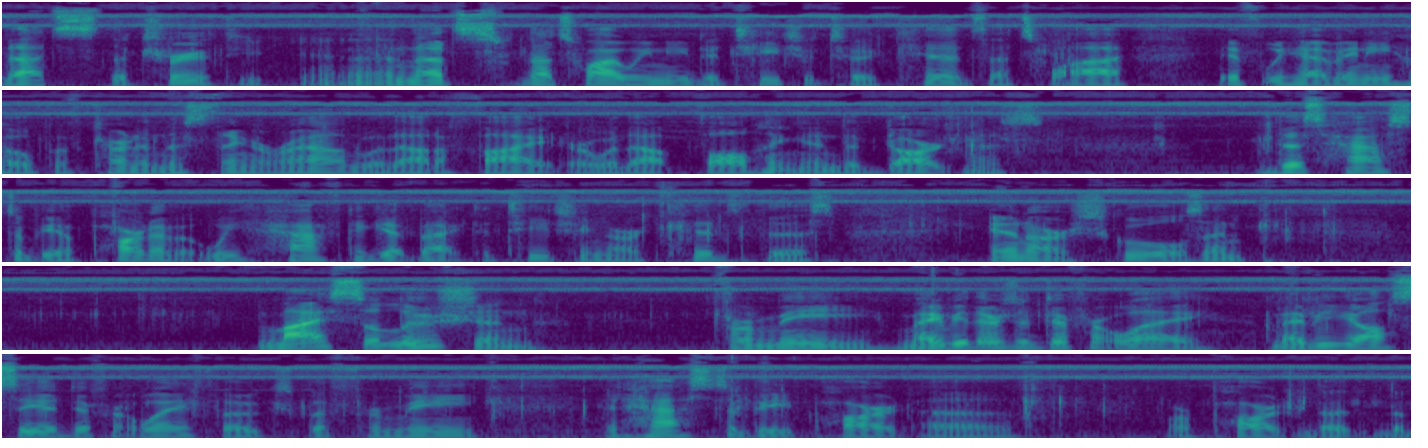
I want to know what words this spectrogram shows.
That's the truth, and that's that's why we need to teach it to kids. That's why, if we have any hope of turning this thing around without a fight or without falling into darkness, this has to be a part of it. We have to get back to teaching our kids this in our schools. And my solution for me, maybe there's a different way. Maybe y'all see a different way, folks, but for me, it has to be part of, or part, the, the,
